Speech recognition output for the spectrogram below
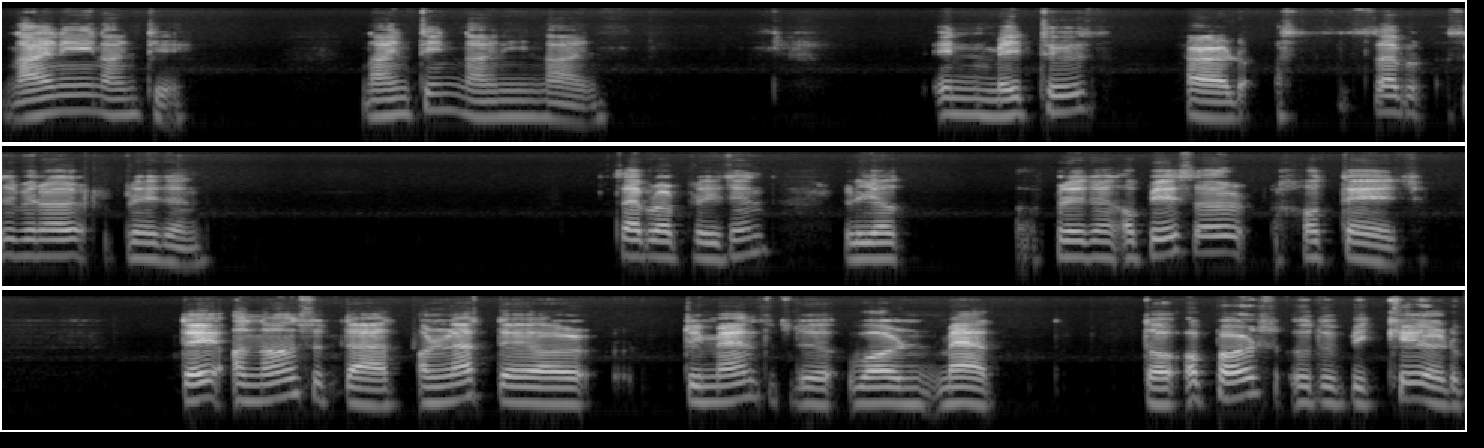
1990 1999 inmates had several prison. Several prison prison officer hostage. They announced that unless their demands were met, the uppers would be killed.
